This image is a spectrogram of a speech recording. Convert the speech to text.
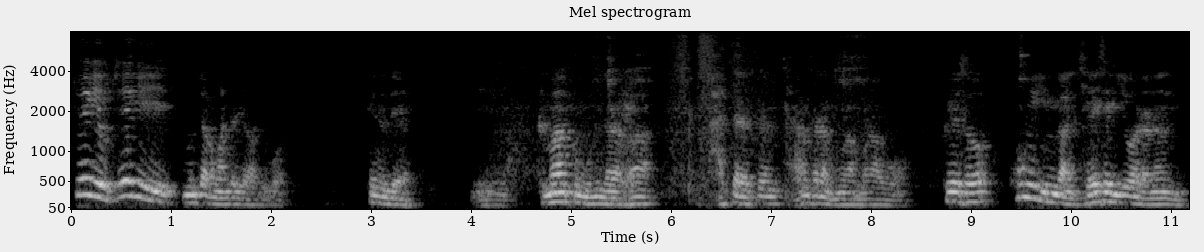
쐐기, 쐐기 문자가 만들어져가지고 했는데, 이, 그만큼 우리나라가 발달했던 자랑스러운 문화 문화고, 그래서 홍익인간 제세이화라는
